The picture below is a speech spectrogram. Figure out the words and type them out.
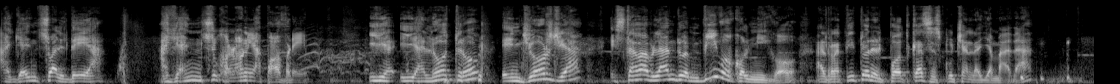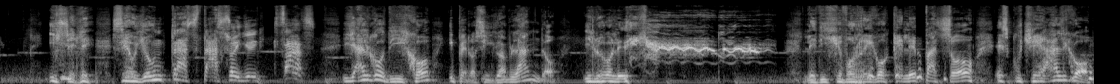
allá en su aldea, allá en su colonia pobre. Y al otro, en Georgia, estaba hablando en vivo conmigo. Al ratito en el podcast escuchan la llamada. Y se le se oyó un trastazo y. Y algo dijo, y pero siguió hablando. Y luego le dije. Le dije, Borrego, ¿qué le pasó? Escuché algo.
